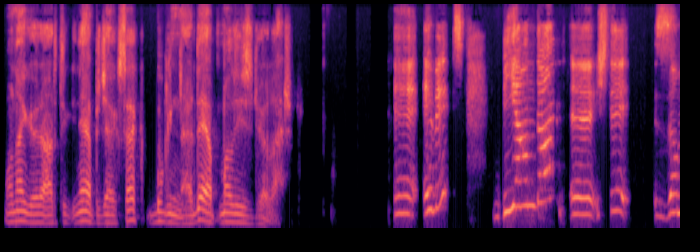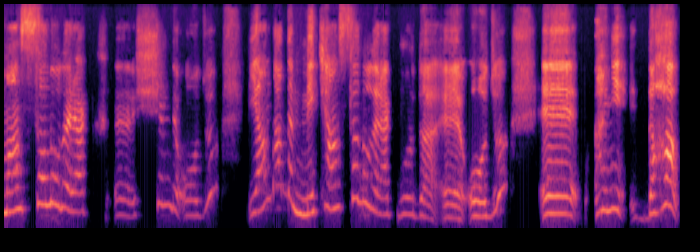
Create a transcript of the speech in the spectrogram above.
Ona göre artık ne yapacaksak bugünlerde yapmalıyız diyorlar. Ee, evet, bir yandan e, işte zamansal olarak e, şimdi oldu. Bir yandan da mekansal olarak burada e, oldu. E, hani daha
